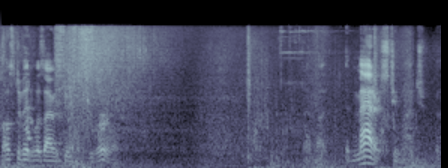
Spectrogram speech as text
Most of it was I was doing it too early. It matters too much, but...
